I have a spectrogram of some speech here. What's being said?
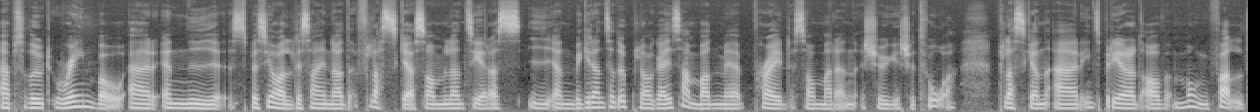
Absolute Rainbow är en ny specialdesignad flaska som lanseras i en begränsad upplaga i samband med Pride-sommaren 2022. Flaskan är inspirerad av mångfald,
